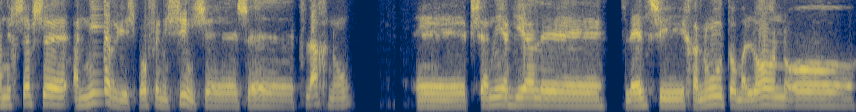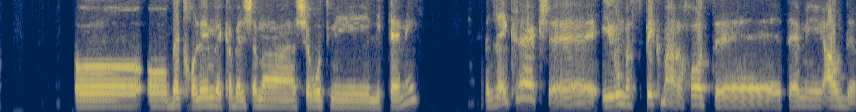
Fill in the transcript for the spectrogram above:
אני חושב שאני ארגיש באופן אישי. שהצלחנו, אה, כשאני אגיע ל... לאיזושהי חנות או מלון או, או, או בית חולים ואקבל שם שירות מתמי, וזה יקרה כשיהיו מספיק מערכות uh, תמי אאוטדר.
